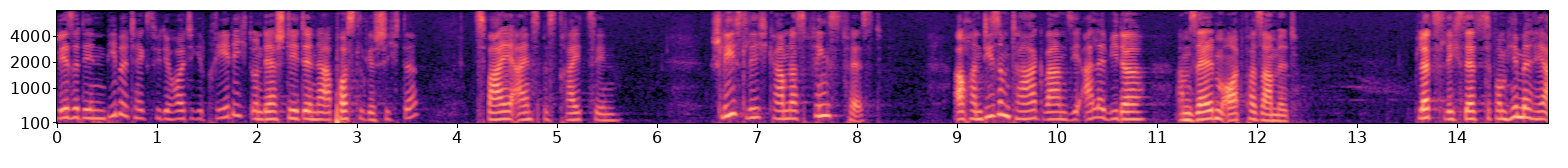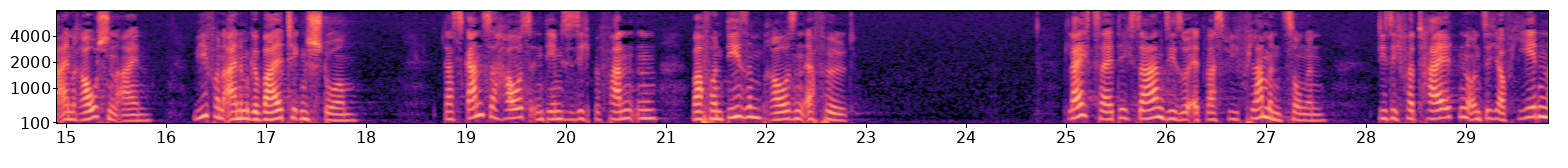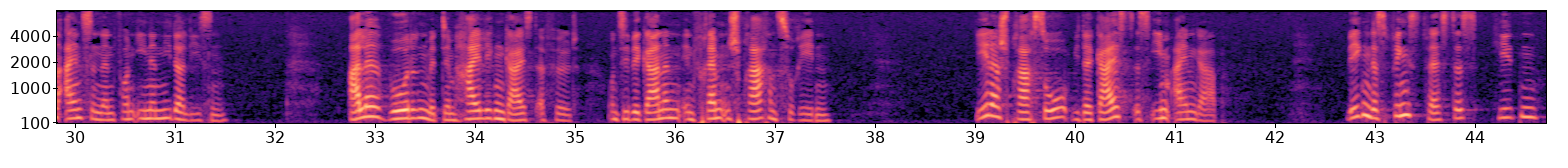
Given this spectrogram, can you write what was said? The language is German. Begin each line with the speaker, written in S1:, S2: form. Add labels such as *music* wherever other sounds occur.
S1: lese den Bibeltext für die heutige Predigt und der steht in der Apostelgeschichte 2, 1 bis 13. Schließlich kam das Pfingstfest. Auch an diesem Tag waren sie alle wieder am selben Ort versammelt. Plötzlich setzte vom Himmel her ein Rauschen ein, wie von einem gewaltigen Sturm. Das ganze Haus, in dem sie sich befanden, war von diesem Brausen erfüllt. Gleichzeitig sahen sie so etwas wie Flammenzungen, die sich verteilten und sich auf jeden einzelnen von ihnen niederließen. Alle wurden mit dem Heiligen Geist erfüllt und sie begannen in fremden Sprachen zu reden. Jeder sprach so, wie der Geist es ihm eingab. Wegen des Pfingstfestes hielten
